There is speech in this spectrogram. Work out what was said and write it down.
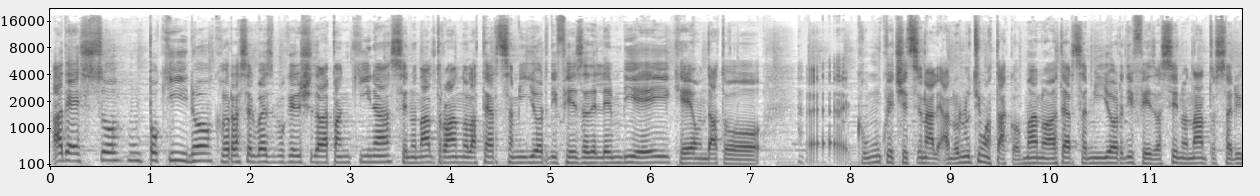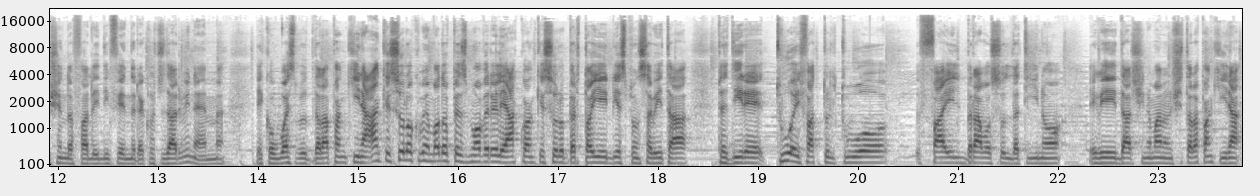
Adesso un pochino con Russell Westbrook che esce dalla panchina, se non altro hanno la terza miglior difesa dell'NBA che è un dato eh, comunque eccezionale. Hanno l'ultimo attacco ma hanno la terza miglior difesa, se non altro sta riuscendo a farli difendere coach Darwin M e con Westbrook dalla panchina anche solo come modo per smuovere le acque, anche solo per togliere responsabilità, per dire tu hai fatto il tuo, fai il bravo soldatino e vedi darci una mano in uscita dalla panchina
